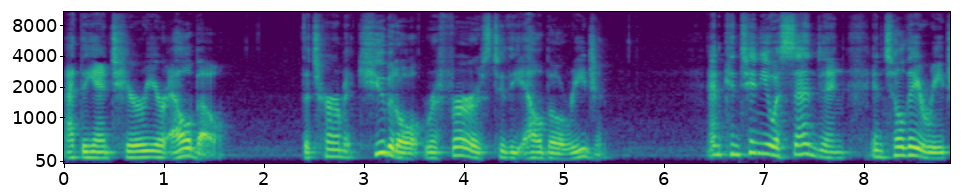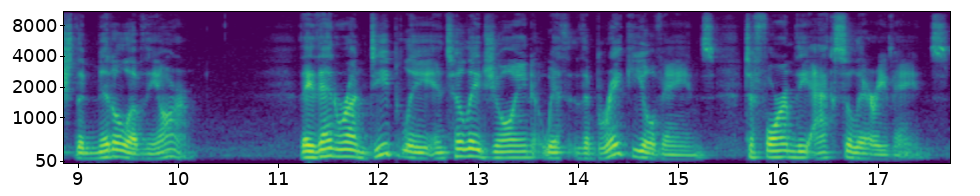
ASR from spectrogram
at the anterior elbow. The term cubital refers to the elbow region. And continue ascending until they reach the middle of the arm. They then run deeply until they join with the brachial veins to form the axillary veins.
